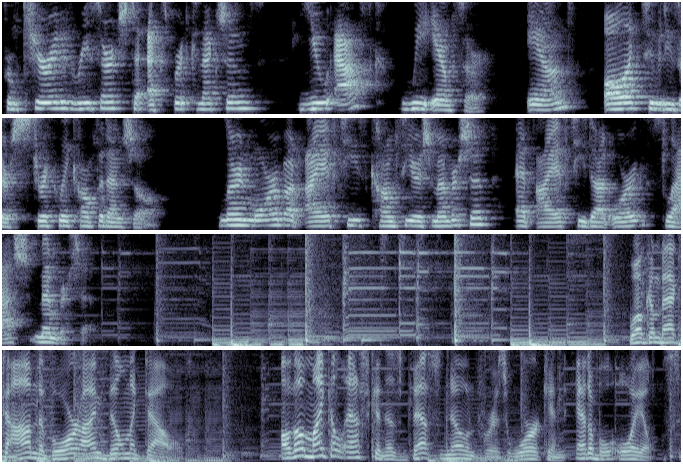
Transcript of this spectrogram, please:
From curated research to expert connections, you ask, we answer. And all activities are strictly confidential. Learn more about IFT's concierge membership at ift.org/membership. Welcome back to Omnivore. I'm Bill McDowell. Although Michael Eskin is best known for his work in edible oils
